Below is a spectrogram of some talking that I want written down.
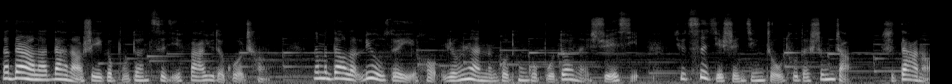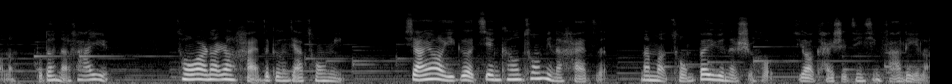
那当然了，大脑是一个不断刺激发育的过程。那么到了六岁以后，仍然能够通过不断的学习去刺激神经轴突的生长，使大脑呢不断的发育，从而呢让孩子更加聪明。想要一个健康聪明的孩子，那么从备孕的时候就要开始进行发力了。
